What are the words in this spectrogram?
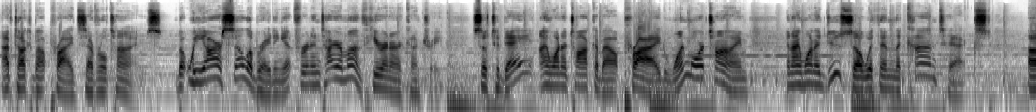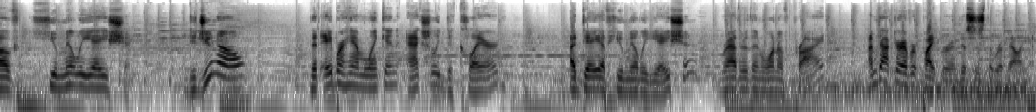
I've talked about pride several times, but we are celebrating it for an entire month here in our country. So today, I want to talk about pride one more time, and I want to do so within the context of humiliation. Did you know that Abraham Lincoln actually declared a day of humiliation rather than one of pride? I'm Dr. Everett Piper, and this is The Rebellion.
